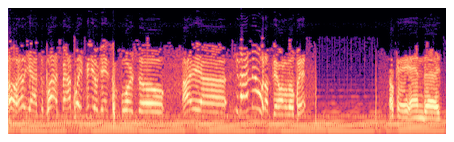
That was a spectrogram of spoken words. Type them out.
Oh, hell yeah, it's a blast, man. I played video games before, so I, uh, you know, I know what I'm doing a little bit. Okay, and uh,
